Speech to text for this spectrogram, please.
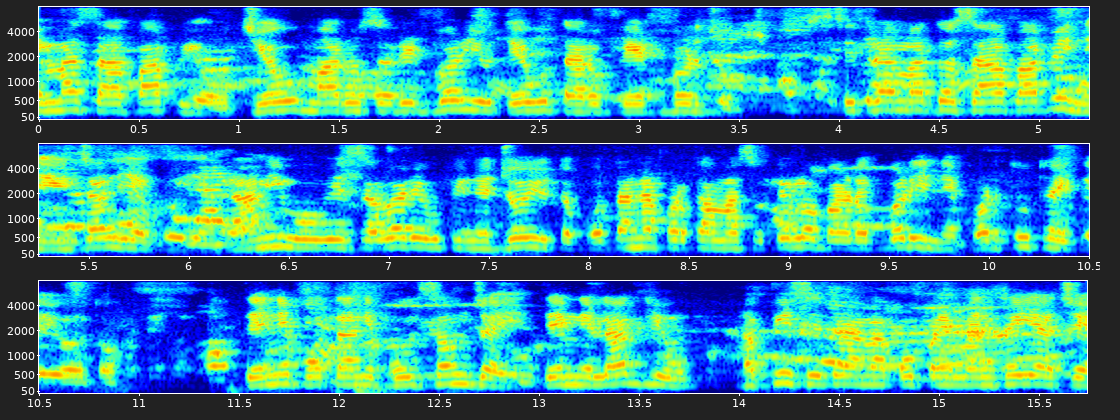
એમાં સાપ આપ્યો. જેવું મારું શરીર બળ્યું, તેવું તારું પેટ બળજો. ચિત્રામાં તો સાપ આપીને ચાલ્યા ગયા. નાની વહુએ સવારે ઉઠીને જોયું તો પોતાના પડકામાં સૂતેલો બાળક બળીને પડતું થઈ ગયો હતો. તેને પોતાની ભૂલ સમજાઈ. તેને લાગ્યું નક્કી ચિત્રામાં કોપાયમાન થયા છે?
